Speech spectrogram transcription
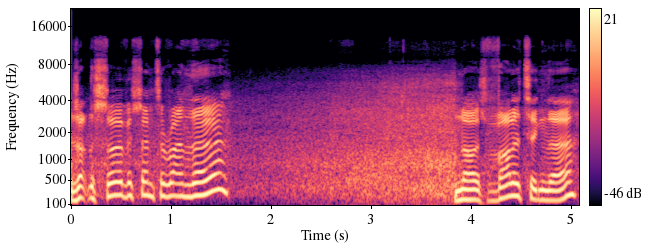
Is that the service centre around there? No, it's valeting there.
